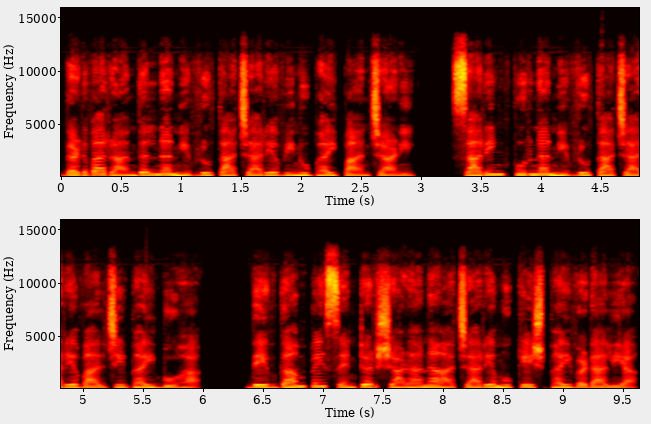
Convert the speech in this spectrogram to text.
દડવા રાંદલના નિવૃત્ત આચાર્ય વિનુભાઈ પાંચાણી, સારિંગપુરના નિવૃત્ત આચાર્ય વાલજીભાઈ બોહા, દેવગામપે સેન્ટર શાળાના આચાર્ય મુકેશભાઈ વડાલિયા,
